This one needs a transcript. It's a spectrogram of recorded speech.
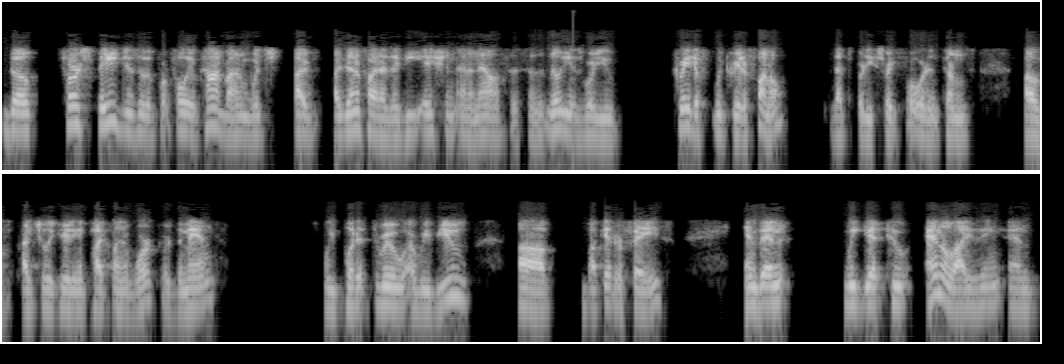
the first stages of the portfolio Kanban, which I've identified as ideation and analysis, and it really is where you create a we create a funnel. That's pretty straightforward in terms of actually creating a pipeline of work or demand. We put it through a review uh, bucket or phase, and then we get to analyzing, and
